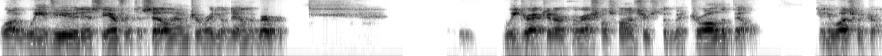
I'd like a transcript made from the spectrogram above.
what we viewed as the effort to sell amateur radio down the river, we directed our congressional sponsors to withdraw the bill, and it was withdrawn.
